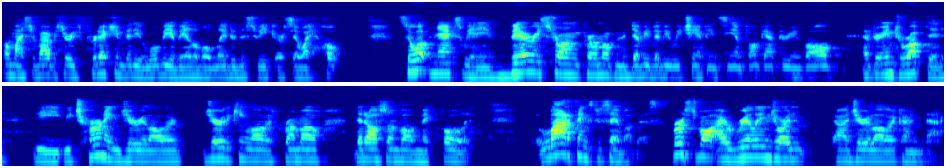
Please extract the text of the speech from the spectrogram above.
But my Survivor Series prediction video will be available later this week, or so I hope. So up next, we had a very strong promo from the WWE Champion CM Punk after he involved, after he interrupted the returning Jerry Lawler, Jerry the King Lawler's promo that also involved Mick Foley. A lot of things to say about this. First of all, I really enjoyed uh, Jerry Lawler coming back.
